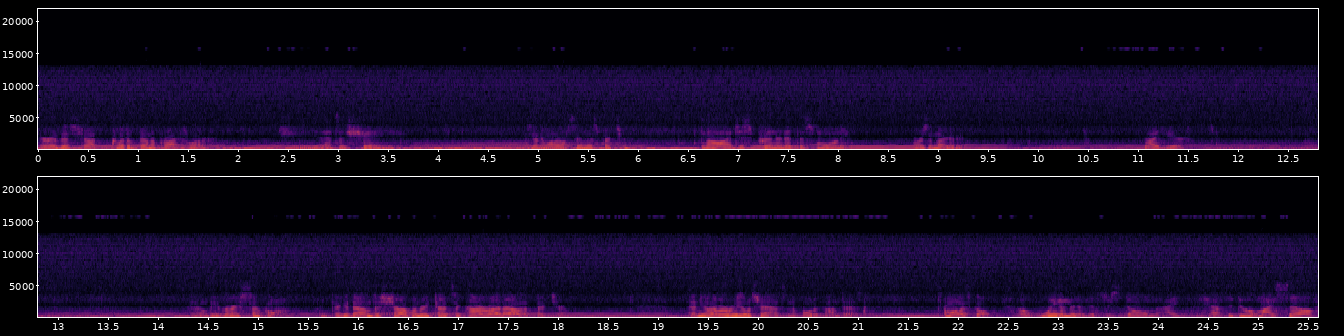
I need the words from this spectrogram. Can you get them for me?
Gary, this shot could have been a prize winner. Gee, that's a shame. Has anyone else seen this picture? No, I just printed it this morning. Where's the negative? Right here. That'll be very simple. You can take it down to the shop and retouch the car right out of that picture. Then you'll have a real chance in the photo contest. Come on, let's go. Oh, wait a minute, Mr. Stone. I have to do it myself.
